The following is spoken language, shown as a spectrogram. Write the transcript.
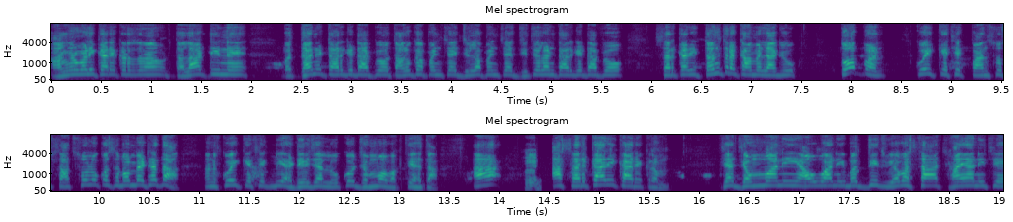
આંગણવાડી કાર્યકર્તાઓ તલાટીને બધાને ટાર્ગેટ આપ્યો તાલુકા પંચાયત જિલ્લા પંચાયત જીતેલાને ટાર્ગેટ આપ્યો. સરકારી તંત્ર કામે લાગ્યું. તો પણ કોઈ કે છે પાંચસો સાતસો લોકો સભામાં બેઠા હતા અને કોઈ કે છે બે અઢી હજાર લોકો જમવા વખતે હતા. આ આ સરકારી કાર્યક્રમ જ્યાં જમવાની આવવાની બધી જ વ્યવસ્થા છાયા નીચે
